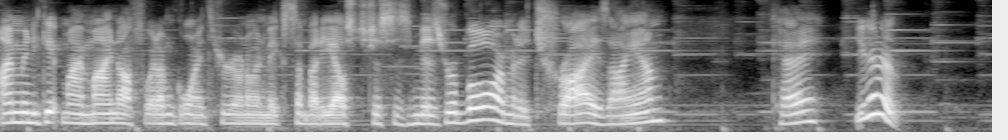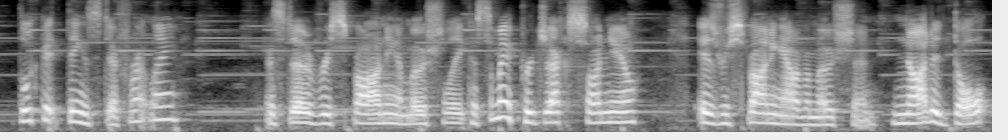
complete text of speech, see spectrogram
i'm going to get my mind off what i'm going through and i'm going to make somebody else just as miserable i'm going to try as i am okay? You got to look at things differently instead of responding emotionally because somebody projects on you is responding out of emotion not adult.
